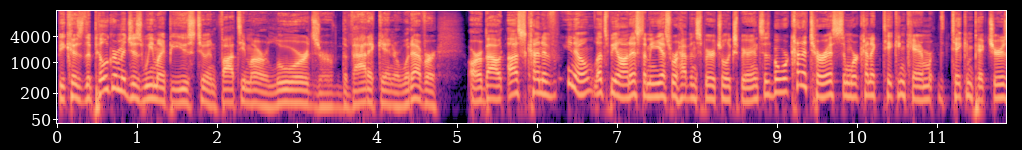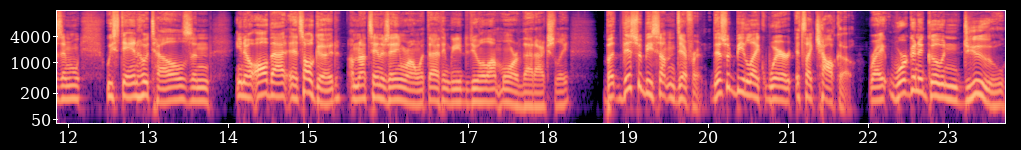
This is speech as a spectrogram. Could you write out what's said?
Because the pilgrimages we might be used to in Fatima or Lourdes or the Vatican or whatever, are about us kind of, you know, let's be honest. I mean, yes, we're having spiritual experiences, but we're kind of tourists and we're kind of taking camera, taking pictures and we stay in hotels and, you know, all that. And it's all good. I'm not saying there's anything wrong with that. I think we need to do a lot more of that actually. But this would be something different. This would be like where it's like Chalco, right? We're going to go and do,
